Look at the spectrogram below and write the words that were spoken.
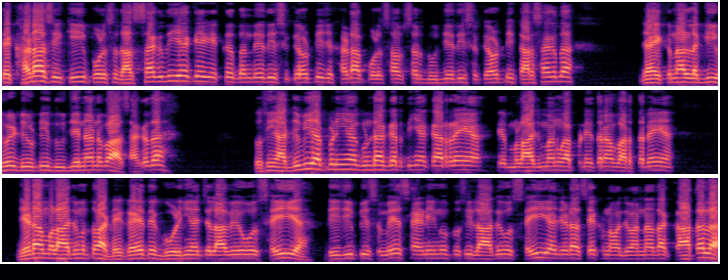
ਤੇ ਖੜਾ ਸੀ। ਕੀ ਪੁਲਿਸ ਦੱਸ ਸਕਦੀ ਹੈ ਕਿ ਇੱਕ ਬੰਦੇ ਦੀ ਸਿਕਿਉਰਿਟੀ 'ਚ ਖੜਾ ਪੁਲਿਸ ਅਫਸਰ ਦੂਜੇ ਦੀ ਸਿਕਿਉਰਿਟੀ ਕਰ ਸਕਦਾ ਜਾਂ ਇੱਕ ਨਾਲ ਲੱਗੀ ਹੋਈ ਡਿਊਟੀ ਦੂਜੇ ਨਾਲ ਨਿਭਾ ਸਕਦਾ? ਤੁਸੀਂ ਅੱਜ ਵੀ ਆਪਣੀਆਂ ਗੁੰਡਾਗਰਦੀਆਂ ਕਰ ਰਹੇ ਆ ਕਿ ਮੁਲਾਜ਼ਮਾਂ ਨੂੰ ਆਪਣੇ ਤਰ੍ਹਾਂ ਵਰਤ ਰਹੇ ਆ। ਜਿਹੜਾ ਮੁਲਾਜ਼ਮ ਤੁਹਾਡੇ ਕਹੇ ਤੇ ਗੋਲੀਆਂ ਚਲਾਵੇ, ਉਹ ਸਹੀ ਆ। ਡੀਜੀਪੀ ਸਮੇਤ ਸੈਣੀ ਨੂੰ ਤੁਸੀਂ ਲਾ ਦਿਓ ਸਹੀ ਆ। ਜਿਹੜਾ ਸਿੱਖ ਨੌਜਵਾਨਾਂ ਦਾ ਕਾਤਲ ਆ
